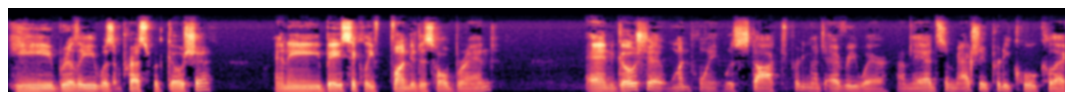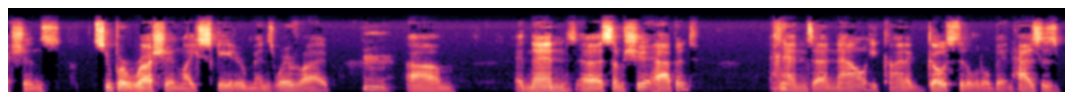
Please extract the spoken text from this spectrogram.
He really was impressed with Gosha, and he basically funded his whole brand. And Gosha at one point was stocked pretty much everywhere. Um, they had some actually pretty cool collections, super Russian like skater menswear vibe. Hmm. Um, and then uh, some shit happened, and uh, now he kind of ghosted a little bit and has his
